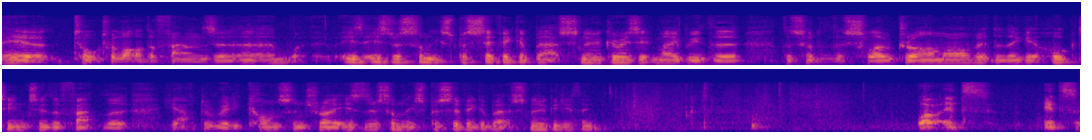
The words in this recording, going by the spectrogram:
hear talk to a lot of the fans. Uh, is is there something specific about snooker? Is it maybe the, the sort of the slow drama of it that they get hooked into? The fact that you have to really concentrate. Is there something specific about snooker? Do you think? Well, it's it's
